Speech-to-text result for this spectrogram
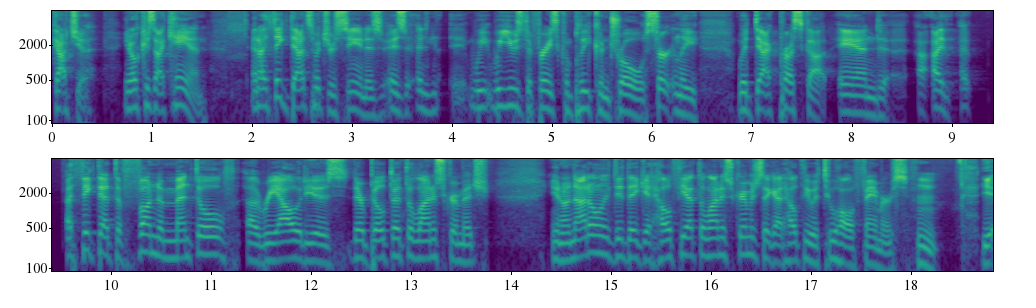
Gotcha. You know, because I can." And I think that's what you're seeing is is and we we use the phrase complete control certainly with Dak Prescott, and I. I I think that the fundamental uh, reality is they're built at the line of scrimmage. You know, not only did they get healthy at the line of scrimmage, they got healthy with two Hall of Famers. Hmm. Yeah,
